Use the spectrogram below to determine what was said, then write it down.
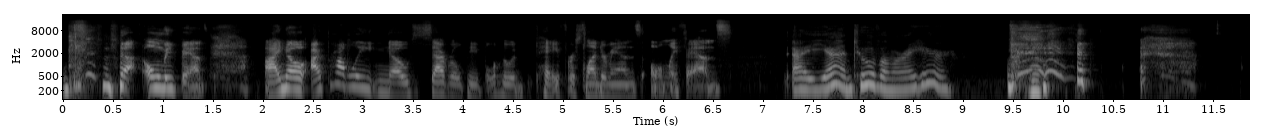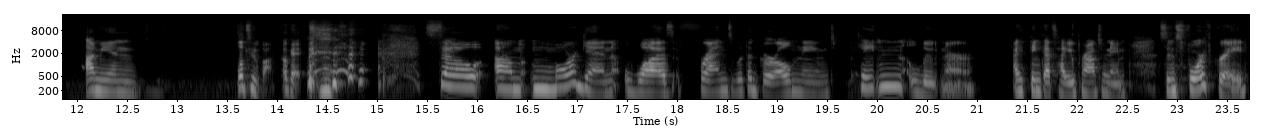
Not OnlyFans. I know. I probably know several people who would pay for Slenderman's OnlyFans. Uh, yeah, and two of them are right here. I mean, let's move on. Okay. so um, Morgan was friends with a girl named Payton Leutner. I think that's how you pronounce her name, since fourth grade.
